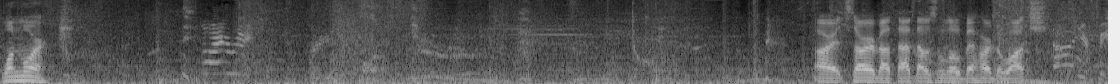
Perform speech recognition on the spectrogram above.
One more. Alright, sorry about that. That was a little bit hard to watch. On your feet.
